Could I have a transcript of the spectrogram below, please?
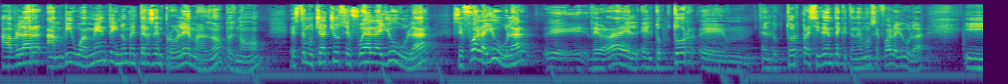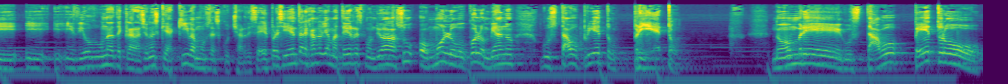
hablar ambiguamente y no meterse en problemas, ¿no? Pues no. Este muchacho se fue a la yugular, se fue a la yugular, eh, de verdad, el, doctor, eh, el doctor presidente que tenemos se fue a la yugular y, y, dio unas declaraciones que aquí vamos a escuchar. Dice, el presidente Alejandro Yamatei respondió a su homólogo colombiano Gustavo Prieto. Prieto. No, hombre, Gustavo Petro.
